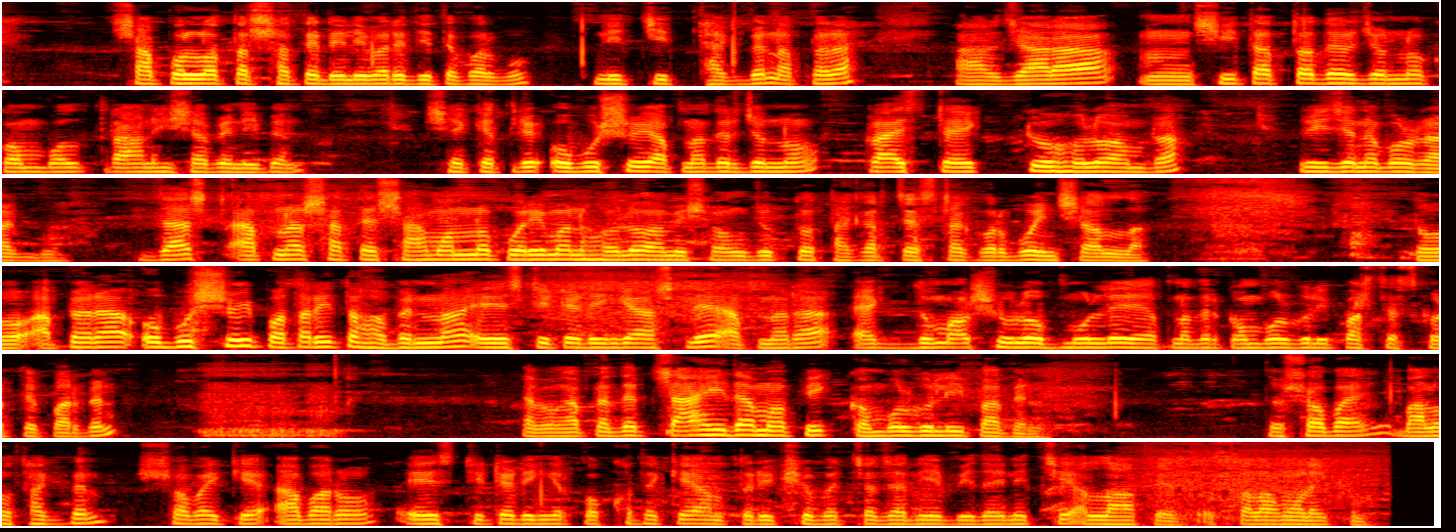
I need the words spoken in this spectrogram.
সাফল্যতার সাথে ডেলিভারি দিতে পারব। নিশ্চিত থাকবেন আপনারা। আর যারা উম, শীতার্তদের জন্য কম্বল ত্রাণ হিসাবে নেবেন সেক্ষেত্রে অবশ্যই আপনাদের জন্য প্রাইসটা একটু হলেও আমরা রিজনেবল রাখব। জাস্ট আপনার সাথে সামান্য পরিমাণ হলেও আমি সংযুক্ত থাকার চেষ্টা করব ইনশাল্লাহ তো আপনারা অবশ্যই প্রতারিত হবেন না এএসটি ট্রেডিংয়ে আসলে আপনারা একদম সুলভ মূল্যে আপনাদের কম্বলগুলি পারচেস করতে পারবেন এবং আপনাদের চাহিদা মাফিক কম্বলগুলি পাবেন। তো সবাই ভালো থাকবেন। সবাইকে আবারও এএসটি ট্রেডিংয়ের পক্ষ থেকে আন্তরিক শুভেচ্ছা জানিয়ে বিদায় নিচ্ছি। আল্লাহ হাফেজ। আসসালামু আলাইকুম।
